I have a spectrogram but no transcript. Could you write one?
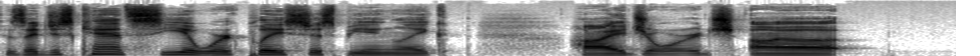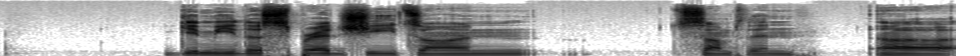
Cuz I just can't see a workplace just being like, "Hi George, uh give me the spreadsheets on something. Uh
